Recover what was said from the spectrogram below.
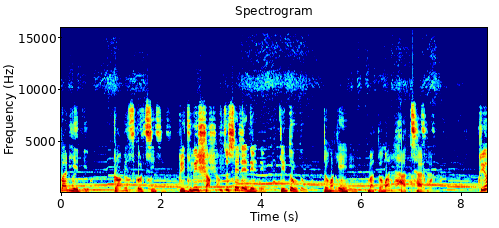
বাড়িয়ে প্রমিস করছি, পৃথিবীর সবকিছু ছেড়ে দেব, কিন্তু তোমাকে বা তোমার হাত ছাড়ব প্রিয়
